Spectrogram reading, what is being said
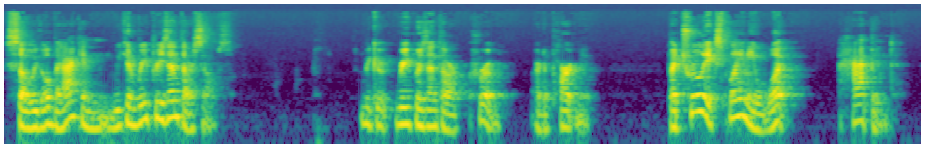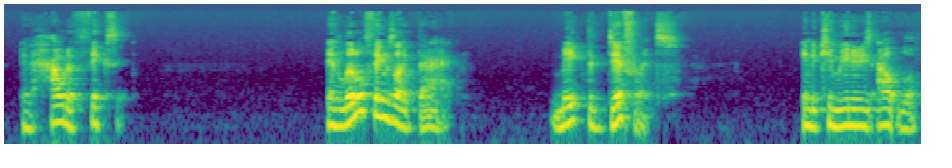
So we go back and we can represent ourselves. We can represent our crew, our department, by truly explaining what happened and how to fix it. And little things like that make the difference in the community's outlook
